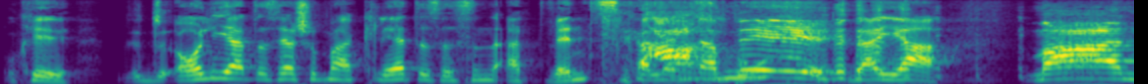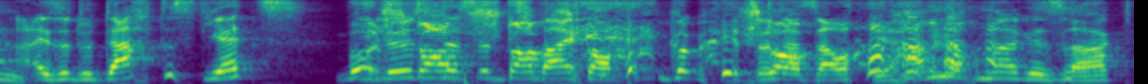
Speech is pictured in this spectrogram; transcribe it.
Okay, Olli hat das ja schon mal erklärt, das ist ein Adventskalenderbuch. Ach, nee. Naja, Mann! also du dachtest jetzt, Stopp, das stopp, zwei. stopp. Guck mal, jetzt sauer. Wir haben doch mal gesagt,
